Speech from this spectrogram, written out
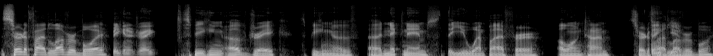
Certified Lover Boy. Speaking of Drake, Speaking of Drake, speaking of uh, nicknames that you went by for a long time, Certified Lover Boy.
